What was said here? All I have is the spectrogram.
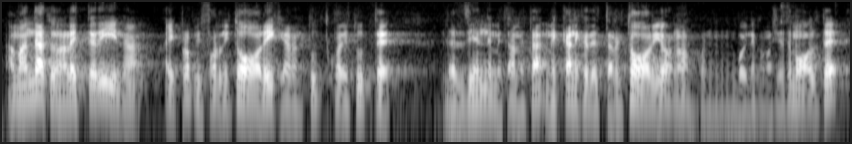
ha mandato una letterina ai propri fornitori, che erano tut, quasi tutte le aziende meccaniche del territorio, no? voi ne conoscete molte,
